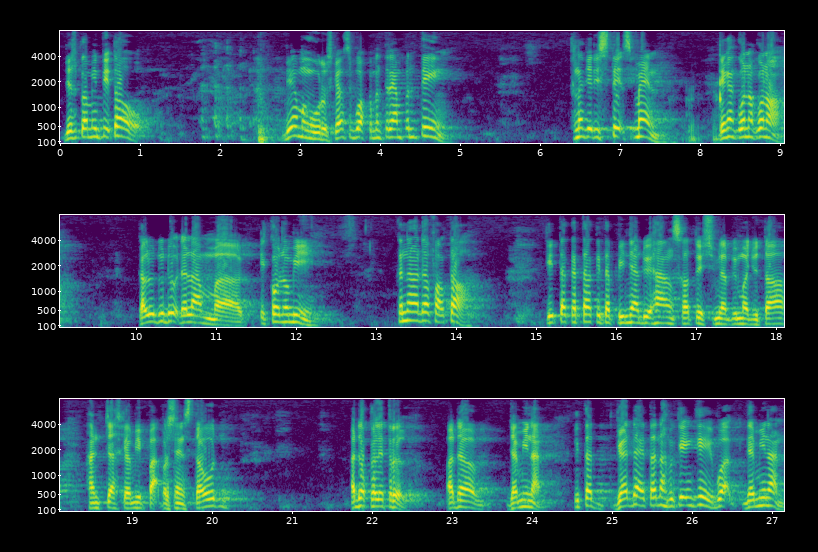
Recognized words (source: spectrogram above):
Dia suka minta tahu. Dia menguruskan sebuah kementerian penting. Kena jadi statesman. Dengan kona-kona. Kalau duduk dalam uh, ekonomi, kena ada fakta. Kita kata kita pinjam duit hang 195 juta, hancas kami 4% setahun. Ada collateral, ada jaminan kita gadai tanah PKNK buat jaminan,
